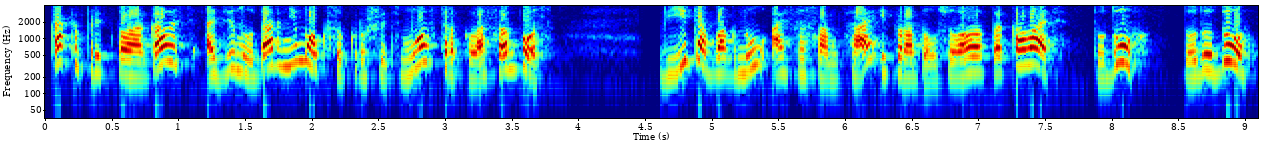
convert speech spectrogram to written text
Как и предполагалось, один удар не мог сокрушить монстра класса босс. Вид обогнул альфа-самца и продолжил атаковать. Тудух, ду-ду-ду.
